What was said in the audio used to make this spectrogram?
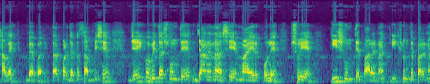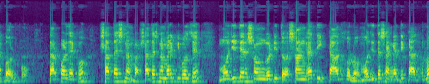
খালেক ব্যাপারী তারপর দেখো ছাব্বিশে, যেই কবিতা শুনতে জানে না সে মায়ের কোলে শুয়ে কি শুনতে পারে না, কি শুনতে পারে না গল্প। তারপর দেখো সাতাশ নাম্বার, সাতাশ নাম্বারে কি বলছে? মজিদের সংগঠিত সাংঘাতিক কাজ হলো, মজিদের সাংঘাতিক কাজ হলো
